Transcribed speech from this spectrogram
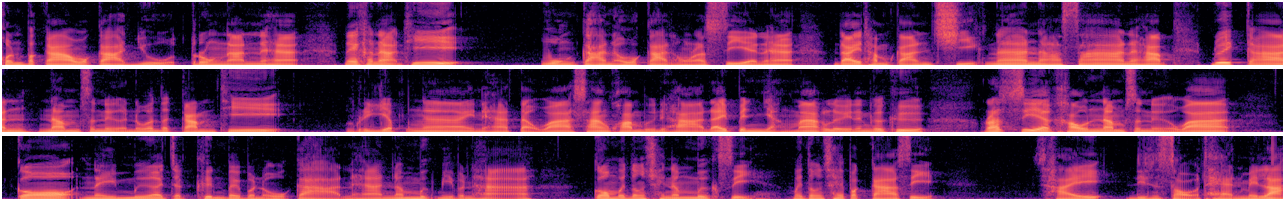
ค้นปากกาอวกาศอยู่ตรงนั้นนะฮะในขณะที่วงการอวกาศของรัสเซียนะฮะได้ทำการฉีกหน้านาซานะครับด้วยการนำเสนอนวัตกรรมที่เรียบง่ายนะฮะแต่ว่าสร้างความฮือฮาได้เป็นอย่างมากเลยนั่นก็คือ รัสเซียเขานำเสนอว่า ก็ในเมื่อจะขึ้นไปบนโอกาสนะฮะน้ำหมึกมีปัญหา ก็ไม่ต้องใช้น้ำหมึกสิ ไม่ต้องใช้ปากกาสิ ใช้ดินสอแทนไหมล่ะ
